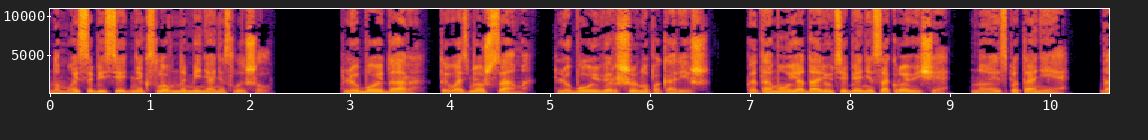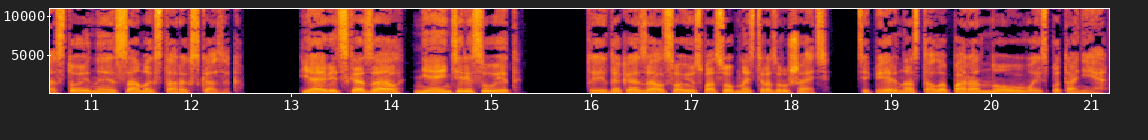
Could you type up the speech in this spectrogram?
Но мой собеседник словно меня не слышал. Любой дар ты возьмешь сам, любую вершину покоришь. Потому я дарю тебе не сокровище, но испытание, достойное самых старых сказок. Я ведь сказал, не интересует. Ты доказал свою способность разрушать. Теперь настала пора нового испытания.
